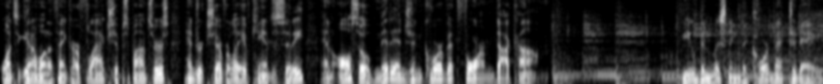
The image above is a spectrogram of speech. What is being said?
Once again, I want to thank our flagship sponsors, Hendrick Chevrolet of Kansas City, and also midenginecorvetteforum.com. You've been listening to Corvette Today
